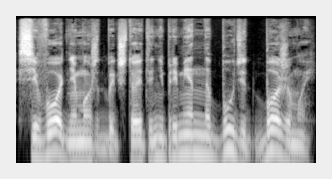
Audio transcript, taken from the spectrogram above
сегодня, может быть, что это непременно будет, боже мой?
